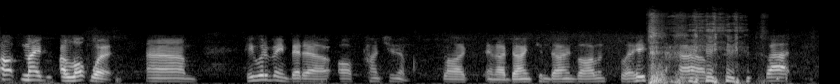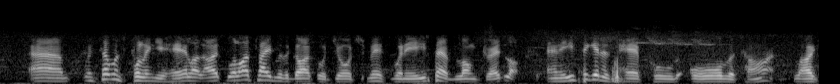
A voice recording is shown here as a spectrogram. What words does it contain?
oh, mate, a lot worse. Um, he would have been better off punching him. Like, and I don't condone violence, please. Um, but um, when someone's pulling your hair, like, I, well, I played with a guy called George Smith when he used to have long dreadlocks, and he used to get his hair pulled all the time. Like,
